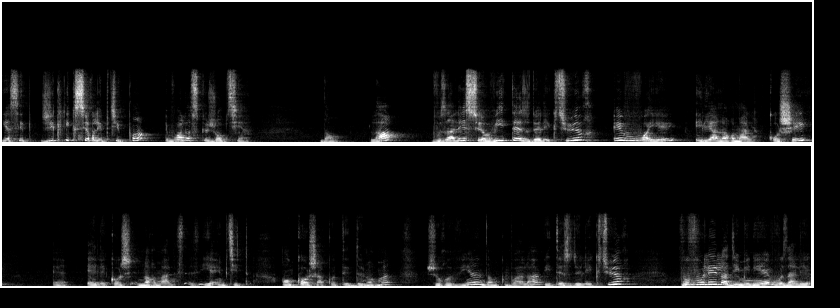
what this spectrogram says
je clique sur les petits points et voilà ce que j'obtiens. Donc là, vous allez sur vitesse de lecture et vous voyez, il y a normal coché et, les coches il y a une petite encoche à côté de normal. Je reviens, donc voilà, vitesse de lecture. Vous voulez la diminuer, vous allez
